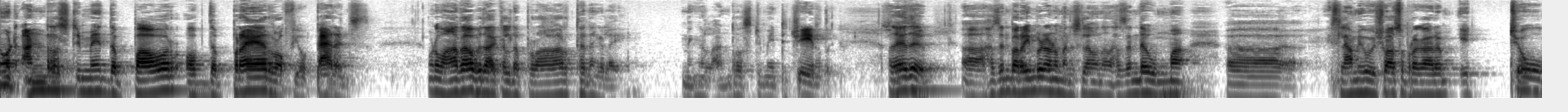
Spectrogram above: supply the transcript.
Not underestimate the power of the prayer of your parents നമ്മുടെ മാതാപിതാക്കളുടെ പ്രാർത്ഥനകളെ നിങ്ങൾ അണ്ടർ എസ്റ്റിമേറ്റ് ചെയ്യരുത്. അതായത് ഹസൻ പറയുമ്പോഴാണ് മനസ്സിലാവുന്നത്. ഹസന്റെ ഉമ്മ ഇസ്ലാമിക വിശ്വാസപ്രകാരം ഏറ്റവും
